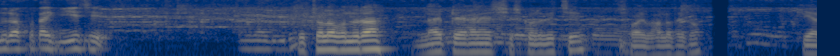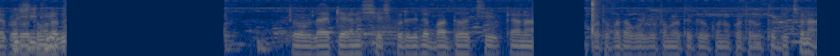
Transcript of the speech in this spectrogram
বন্ধুরা কোথায় গিয়েছে? তো চলো বন্ধুরা লাইভটা এখানে শেষ করে দিচ্ছি। সবাই ভালো থেকো। কেয়ার করো তোমরা। তো লাইভটা এখানে শেষ করে দিতে বাধ্য হচ্ছি। কেন কত কথা বলব তোমরা তো কেউ কোনো কথার উত্তর দিচ্ছ না।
